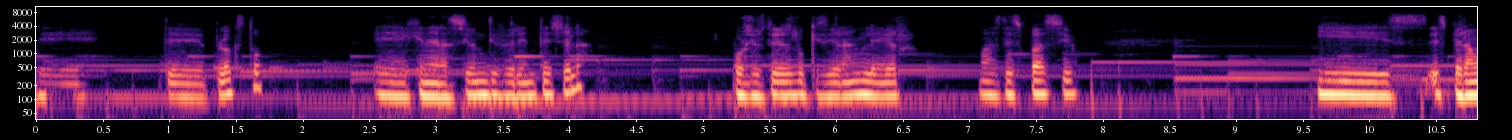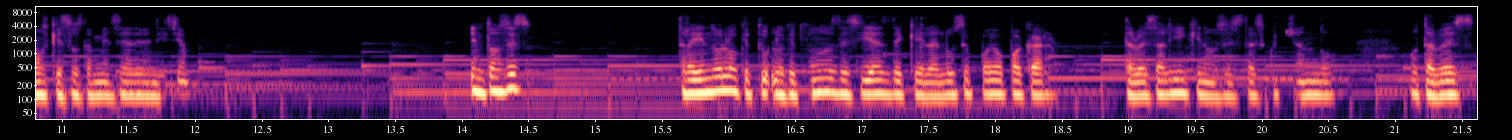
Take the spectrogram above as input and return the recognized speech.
de, de Blogstop, eh, Generación Diferente Shela, por si ustedes lo quisieran leer más despacio y esperamos que eso también sea de bendición. Entonces, trayendo lo que tú, lo que tú nos decías de que la luz se puede opacar, tal vez alguien que nos está escuchando, o tal vez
